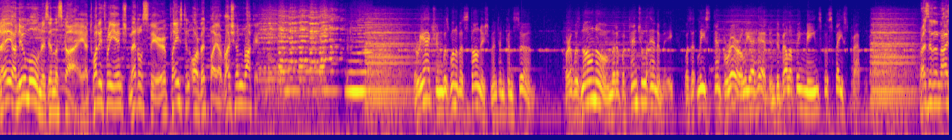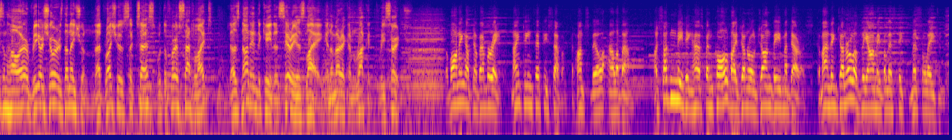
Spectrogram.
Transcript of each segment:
a new moon is in the sky, a 23 inch metal sphere placed in orbit by a Russian rocket. The reaction was one of astonishment and concern, for it was now known that a potential enemy was at least temporarily ahead in developing means for space travel. President Eisenhower reassures the nation that Russia's success with the first satellite does not indicate a serious lag in American rocket research. The morning of November 8, 1957, at Huntsville, Alabama. A sudden meeting has been called by General John B. Medaris, commanding general of the Army Ballistic Missile Agency.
